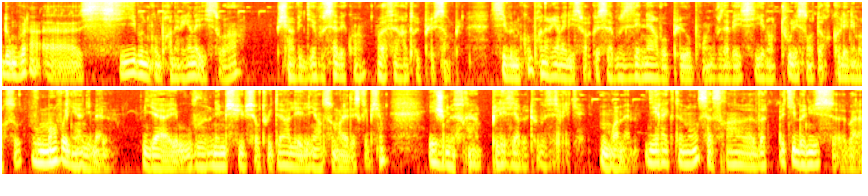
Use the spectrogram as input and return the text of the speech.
Donc voilà, euh, si vous ne comprenez rien à l'histoire, j'ai envie de dire, vous savez quoi On va faire un truc plus simple. Si vous ne comprenez rien à l'histoire, que ça vous énerve au plus haut point, que vous avez essayé dans tous les sens de recoller les morceaux, vous m'envoyez un email. Vous venez me suivre sur Twitter, les liens sont dans la description, et je me ferai un plaisir de tout vous expliquer, moi-même. Directement, ça sera euh, votre petit bonus, euh, voilà,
